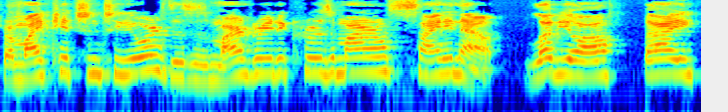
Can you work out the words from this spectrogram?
From my kitchen to yours, this is Margarita Cruz Amaro signing out. Love you all. Bye.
